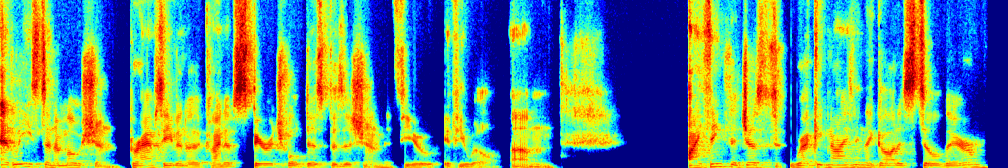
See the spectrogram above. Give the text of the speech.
at least an emotion, perhaps even a kind of spiritual disposition, if you if you will. Um, I think that just recognizing that God is still there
